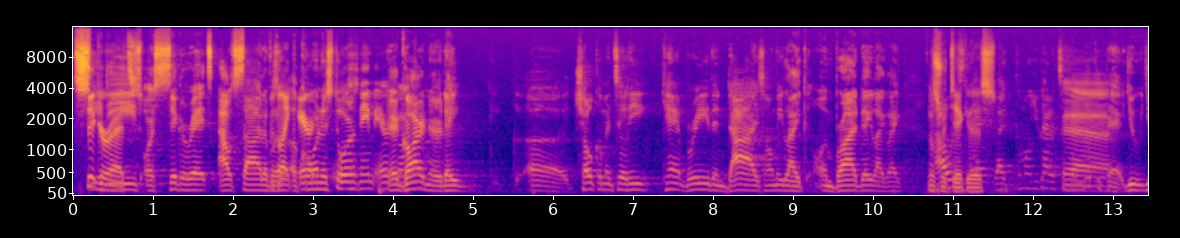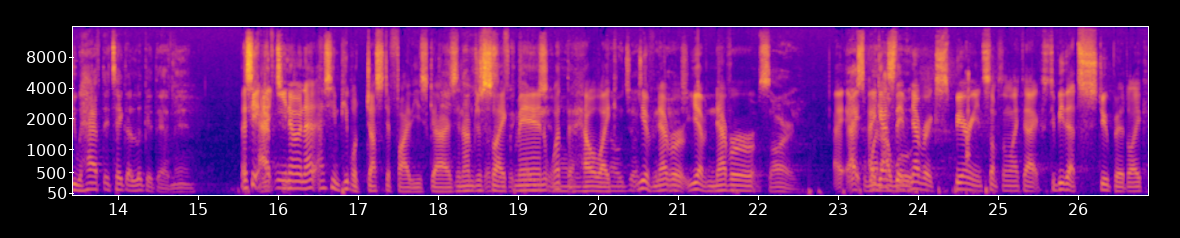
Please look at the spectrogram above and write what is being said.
Cigarettes. CDs or cigarettes outside of a, like a Eric- corner store, was his name? Eric Gardner, they uh, choke him until he can't breathe and dies, homie, like on broad day, like like. That's ridiculous. that? Like, come on, you gotta take a look at that. You you have to take a look at that, man. I see, I, you know, and I, I've seen people justify these guys, and I'm just like, man, Justification, what the hell? Like, No you have never, you have never. I'm sorry. I, I, That's I when guess they've never experienced something like that. to be that stupid, like,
